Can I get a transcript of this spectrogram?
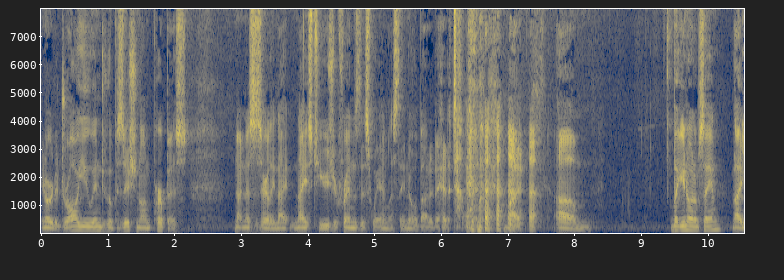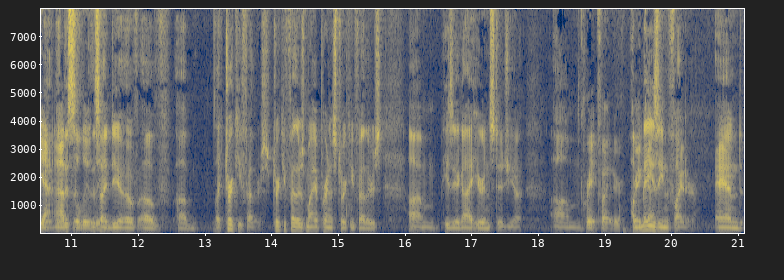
in order to draw you into a position on purpose. Not necessarily ni- nice to use your friends this way unless they know about it ahead of time. but um, but you know what I'm saying? Like Yeah, this, absolutely. This idea of of um, like Turkey Feathers. Turkey Feathers, my apprentice Turkey Feathers. Um, he's a guy here in Stygia. Great fighter. Great guy. amazing fighter. And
